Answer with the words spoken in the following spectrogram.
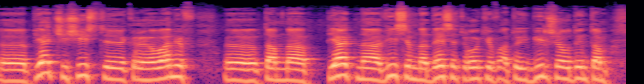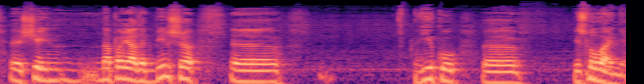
е, 5 чи 6 криголамів там на 5, на 8, на 10 років, а то й більше, один там ще й на порядок більше віку існування.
